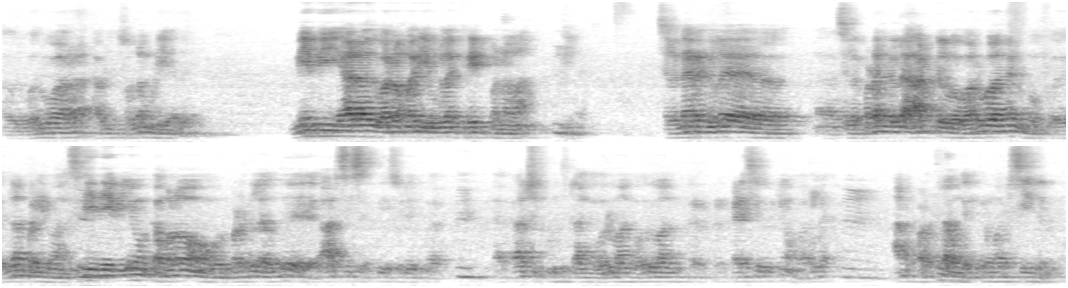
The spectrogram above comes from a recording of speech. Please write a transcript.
அவர் வருவாரா அப்படின்னு சொல்ல முடியாது. மேபி யாராவது வர்ற மாதிரி இவங்களாம் கிரியேட் பண்ணலாம். சில நேரங்களில் சில படங்கள்ல ஆட்கள் வருவாங்க நம்ம இதெல்லாம் பண்ணிடுவாங்க. ஸ்ரீதேவியும் கமலும் ஒரு படத்துல வந்து ஆர்சி சக்தி சொல்லியிருப்பார் காட்சி கொடுத்துட்டாங்க வருவாங்க வருவாங்க. கடைசி வரைக்கும் வரல. ஆனால் படத்தில் அவங்க இருக்கிற மாதிரி இருக்கும்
